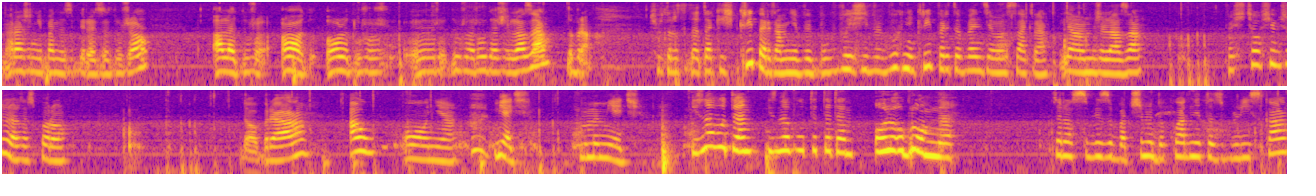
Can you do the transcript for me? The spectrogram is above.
na razie nie będę zbierać za dużo, ale dużo, o, ale dużo, duża ruda żelaza. Dobra, żeby teraz to, jakiś creeper na mnie wybuchł, bo jeśli wybuchnie creeper, to będzie masakra. Ile mam żelaza? 28 żelaza, sporo. Dobra. Au, o nie. Miedź. Mamy miedź. I znowu ten, i znowu ten, ten, ten. Ale ogromne. Zaraz sobie zobaczymy dokładnie to z bliska.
